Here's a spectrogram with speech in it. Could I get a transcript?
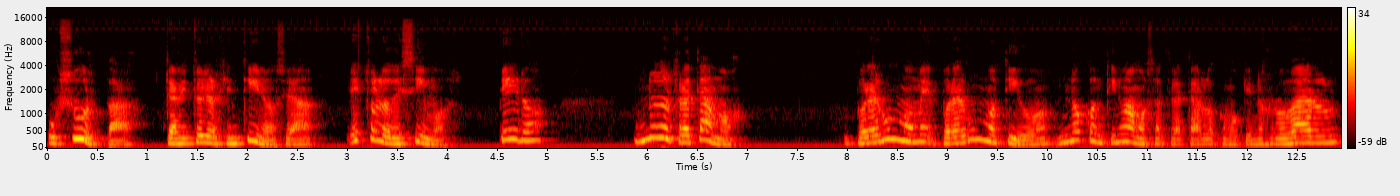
usurpa territorio argentino, o sea, esto lo decimos, pero no lo tratamos por algún, por algún motivo no continuamos a tratarlo como que nos robaron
